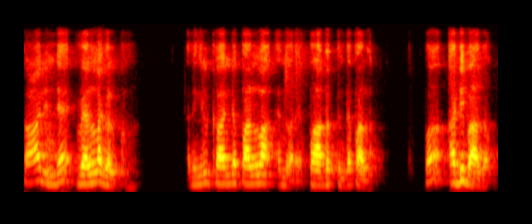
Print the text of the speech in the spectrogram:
കാലിന്റെ വെള്ളകൾക്കും അല്ലെങ്കിൽ കാലിന്റെ പള്ള എന്ന് പറയാം പാദത്തിന്റെ പള്ള അപ്പൊ അടിഭാഗം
